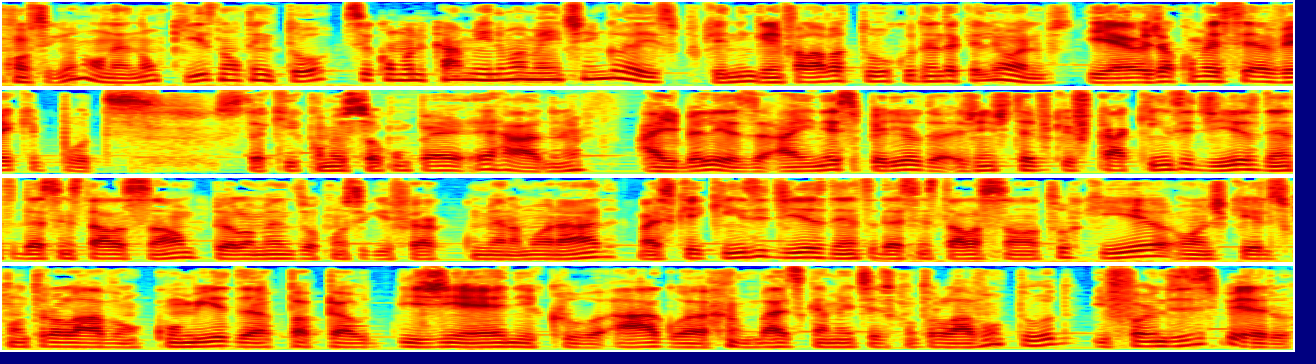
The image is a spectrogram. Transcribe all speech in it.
conseguiu não, né? Não quis, não tentou se comunicar minimamente em inglês, porque ninguém falava turco dentro daquele ônibus. E aí eu já comecei a ver que, putz, isso daqui começou com o pé errado, né? Aí, beleza. Aí, nesse período, a gente teve que ficar 15 dias dentro dessa instalação. Pelo menos eu consegui ficar com minha namorada. Mas fiquei 15 dias dentro dessa instalação na Turquia, onde que eles controlavam comida, papel higiênico, água. Basicamente, eles controlavam tudo. E foi um desespero.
